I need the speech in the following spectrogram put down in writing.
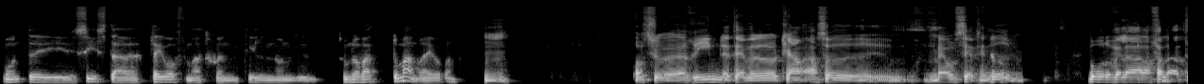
och inte i sista playoff-matchen till någon, som det har varit de andra åren. Mm. Och så rimligt är väl alltså målsättningen nu borde väl i alla fall att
